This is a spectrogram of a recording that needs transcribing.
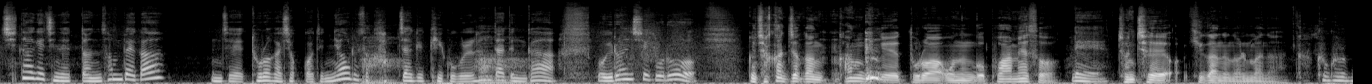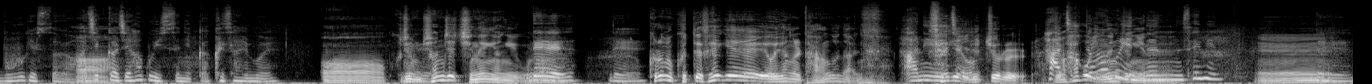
친하게 지냈던 선배가 이제 돌아가셨거든요. 아. 그래서 갑자기 귀국을 한다든가, 뭐 이런 식으로, 그 잠깐 잠깐 한국에 돌아오는 거 포함해서 네. 전체 기간은 얼마나? 그걸 모르겠어요. 아. 아직까지 하고 있으니까 그 삶을. 어, 지금 네. 현재 진행형이구나. 네. 네. 그러면 그때 세계 여행을 다 한 건 아니네. 아니죠. 세계 일주를 지금 아직도 하고 있는 중이네. 있는 셈이. 예. 네.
